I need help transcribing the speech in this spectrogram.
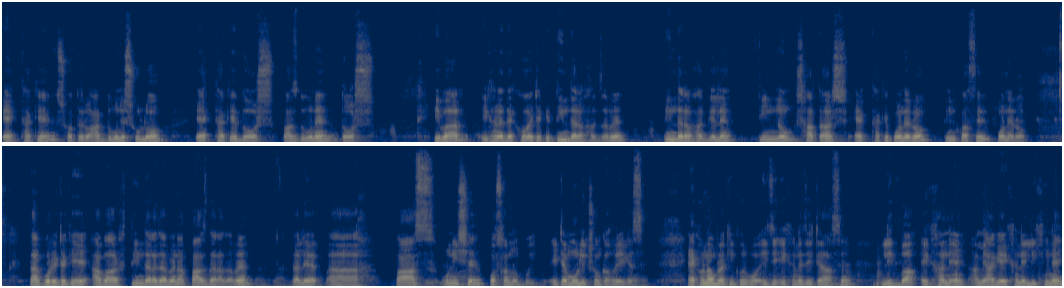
এক থাকে সতেরো, আট দুগুণে ষোলো, এক থাকে দশ, পাঁচ দুগুণে দশ। এবার এখানে দেখো এটাকে তিন দ্বারা ভাগ যাবে। তিন দ্বারা ভাগ গেলে তিন নং সাতাশ, এক থাকে পনেরো, তিন পাশে পনেরো। তারপর এটাকে আবার তিন দ্বারা যাবে না, পাঁচ দ্বারা যাবে। তাহলে পাঁচ উনিশে পঁচানব্বই, এটা মৌলিক সংখ্যা হয়ে গেছে। এখন আমরা কি করব? এই যে এখানে যেটা আছে, লিখবা এখানে, আমি আগে এখানে লিখি নাই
